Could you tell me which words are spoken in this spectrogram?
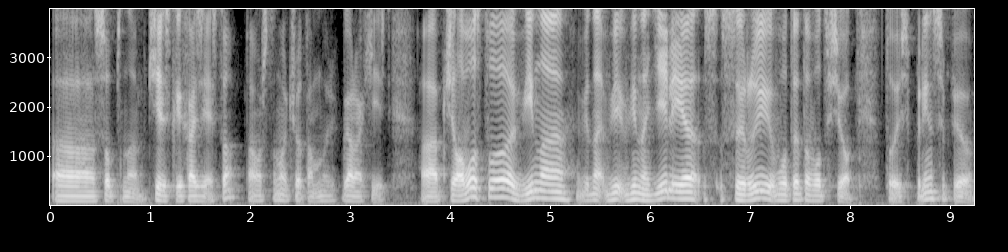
собственно, сельское хозяйство, потому что, ну, что там в горах есть. Пчеловодство, вино, вино, виноделие, сыры, вот это вот все. То есть, в принципе,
